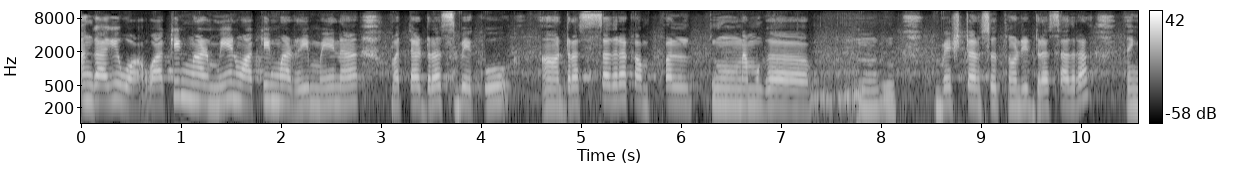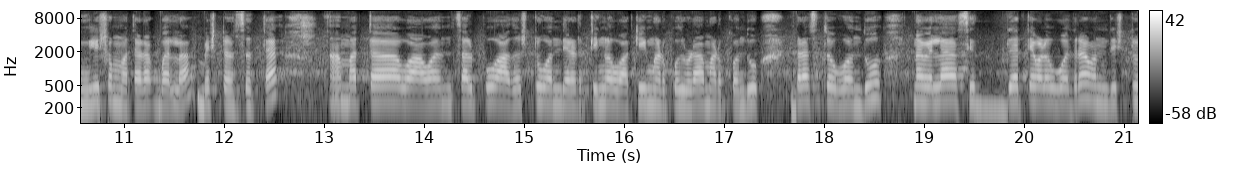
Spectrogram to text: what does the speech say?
ಹಂಗಾಗಿ ವಾಕಿಂಗ್ ಮಾಡಿ ಮೇನ್ ವಾಕಿಂಗ್ ಮಾಡಿರಿ. ಮೇನ ಮತ್ತು ಡ್ರೆಸ್ ಬೇಕು. Gracias. ಡ್ರೆಸ್ ಆದ್ರೆ ಕಂಪಲ್ ನಮ್ಗೆ ಬೆಸ್ಟ್ ಅನ್ಸುತ್ತೆ ನೋಡಿ ಡ್ರೆಸ್ ಆದ್ರೆ ಇಂಗ್ಲೀಷು ಮಾತಾಡೋಕೆ ಬರಲ್ಲ ಬೆಸ್ಟ್ ಅನ್ಸುತ್ತೆ. ಮತ್ತು ಒಂದು ಸ್ವಲ್ಪ ಆದಷ್ಟು ಒಂದೆರಡು ತಿಂಗಳು ವಾಕಿಂಗ್ ಮಾಡ್ಕೊಂಡು, ಉಡಾ ಮಾಡ್ಕೊಂಡು ಡ್ರೆಸ್ ತೊಗೊಂಡು, ನಾವೆಲ್ಲ ಸಿದ್ಧತೆ ಒಳಗೆ ಹೋದ್ರೆ ಒಂದಿಷ್ಟು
